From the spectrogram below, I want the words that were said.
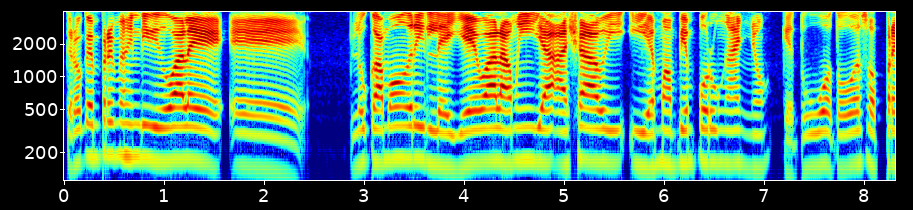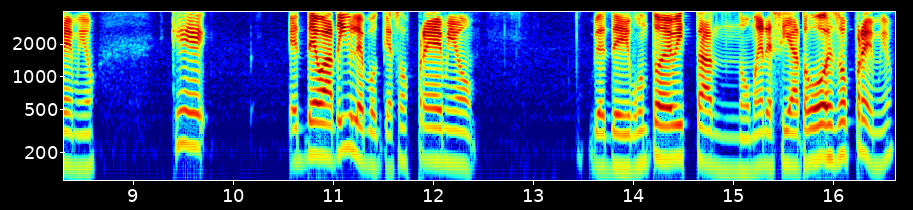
Creo que en premios individuales eh, Luca Modric le lleva la milla a Xavi y es más bien por un año que tuvo todos esos premios que es debatible porque esos premios desde mi punto de vista no merecía todos esos premios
